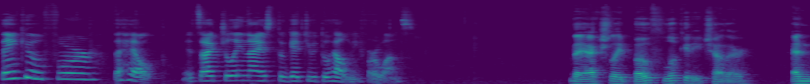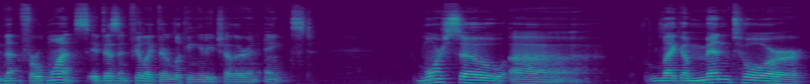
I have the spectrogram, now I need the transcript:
thank you for the help. It's actually nice to get you to help me for once. They actually both look at each other, and for once, it doesn't feel like they're looking at each other in angst. More so, uh, like a mentor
